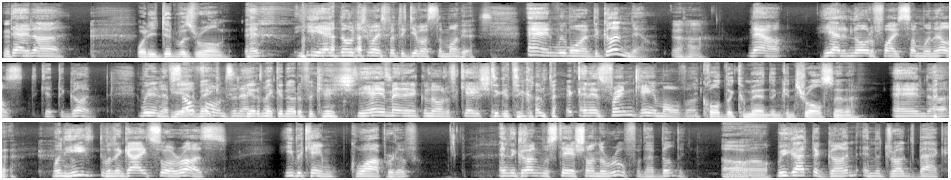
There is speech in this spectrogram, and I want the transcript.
that uh, What he did was wrong. and he had no choice but to give us the money. And we wanted the gun now. Uh-huh. Now, he had to notify someone else to get the gun. We didn't have He cell to make, phones in that he had to time. make a notification he had to make a notification. to get the gun back. and his friend came over. He called the command and control center. And uh, when he when the guy saw us, he became cooperative, and the gun was stashed on the roof of that building. Oh, We got the gun and the drugs back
